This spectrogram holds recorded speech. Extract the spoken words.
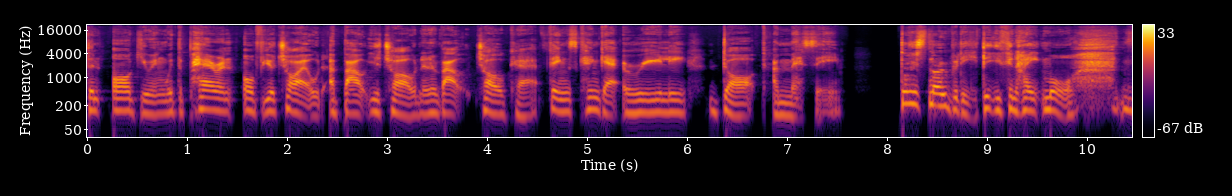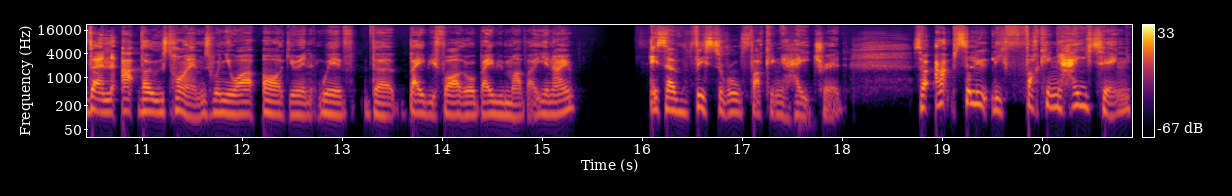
than arguing with the parent of your child about your child and about childcare. Things can get really dark and messy. There is nobody that you can hate more than at those times when you are arguing with the baby father or baby mother, you know? It's a visceral fucking hatred. So absolutely fucking hating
